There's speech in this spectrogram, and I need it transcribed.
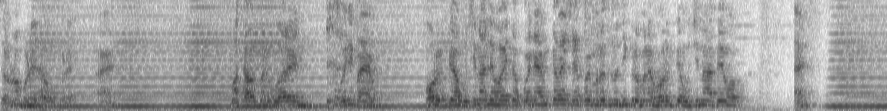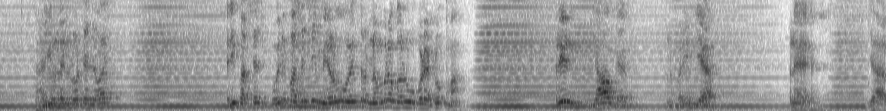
ચરણો ભણે જવું પડે. માથા ઉપર ઊભા રહે કોઈની પાસે સો રૂપિયા ઉછીના લેવા હોય તો કોઈને એમ કહેવાય છે કોઈ મરદનો દીકરો મને સો રૂપિયા ઉછીના આપે એવો. હે? ધારીઓ લઈને લોટે જવાય? એની પાસે કોઈની પાસેથી મેળવવું હોય તો નમ્ર બનવું પડે ટૂંકમાં. ફરી જાઓ કે અને ફરી ગયા. અને જ્યાં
